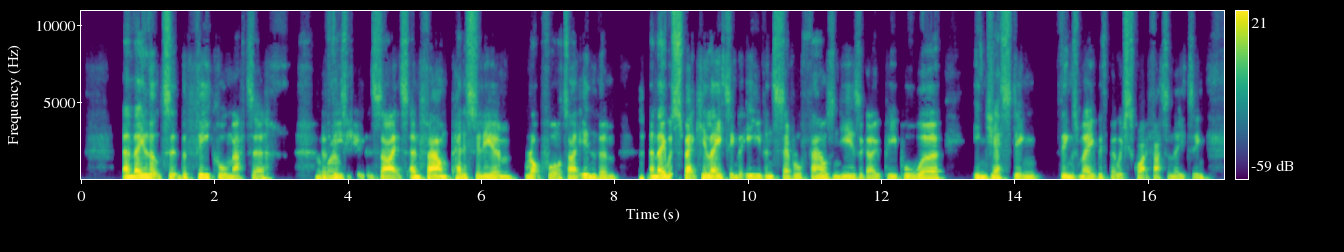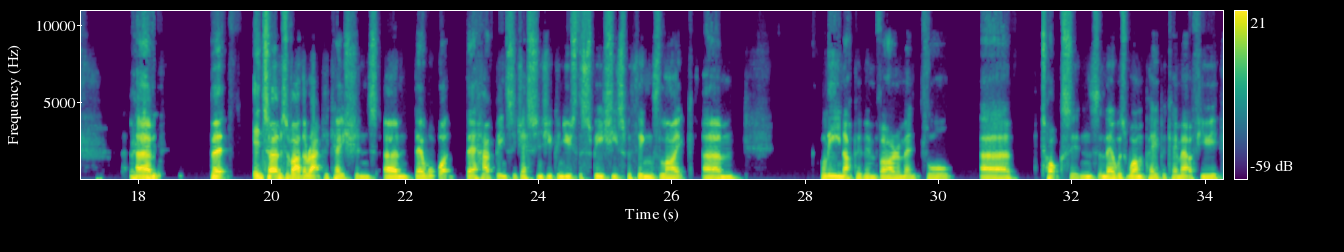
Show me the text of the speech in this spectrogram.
And they looked at the fecal matter oh, of wow. these human sites and found Penicillium roqueforti in them. and they were speculating that even several thousand years ago, people were ingesting things made with, which is quite fascinating. Um, but in terms of other applications, um, there what there have been suggestions you can use the species for things like um, cleanup of environmental uh, toxins, and there was one paper came out a few.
